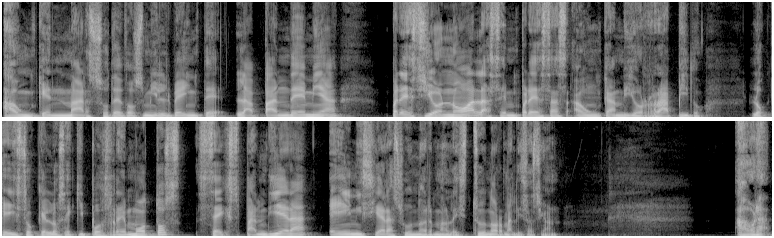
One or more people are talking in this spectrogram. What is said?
aunque en marzo de 2020 la pandemia presionó a las empresas a un cambio rápido, lo que hizo que los equipos remotos se expandiera e iniciara su, normalización. Ahora,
